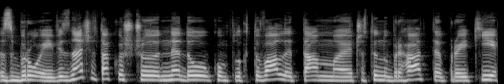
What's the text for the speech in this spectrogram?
зброї. Відзначив також, що не доукомплектували там е, частину бригад, про які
